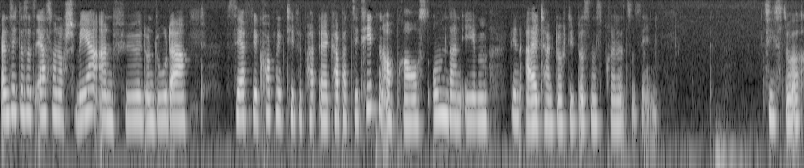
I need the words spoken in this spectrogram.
Wenn sich das jetzt erstmal noch schwer anfühlt und du da sehr viel kognitive äh, Kapazitäten auch brauchst, um dann eben den Alltag durch die Businessbrille zu sehen. Zieh's durch.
